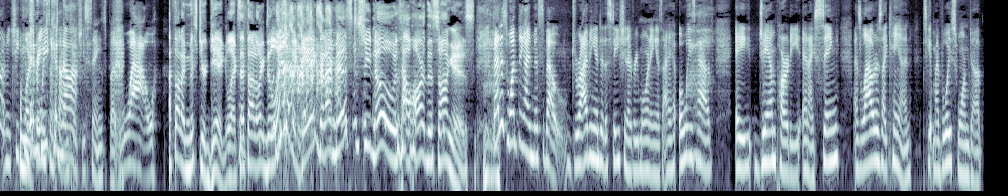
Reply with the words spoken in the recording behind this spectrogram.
I mean she can like, scream sometimes cannot. when she sings, but wow. I thought I missed your gig, Lex. I thought, like, did Lex have a gig that I missed? She knows how hard this song is. That is one thing I miss about driving into the station every morning is I always have a jam party and I sing as loud as I can to get my voice warmed up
